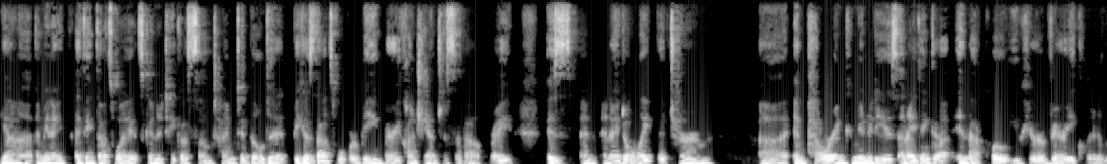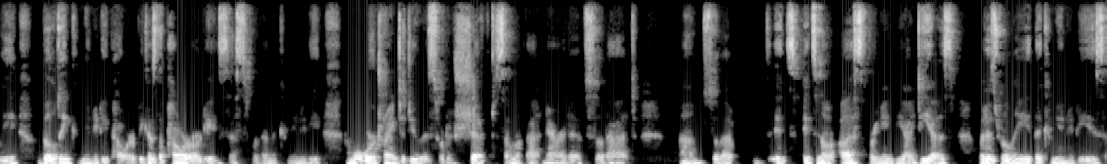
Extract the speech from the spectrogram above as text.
Yeah, I mean, I, I think that's why it's going to take us some time to build it because that's what we're being very conscientious about, right? Is and and I don't like the term uh, empowering communities, and I think uh, in that quote you hear very clearly building community power because the power already exists within the community, and what we're trying to do is sort of shift some of that narrative so that um, so that it's it's not us bringing the ideas, but it's really the communities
